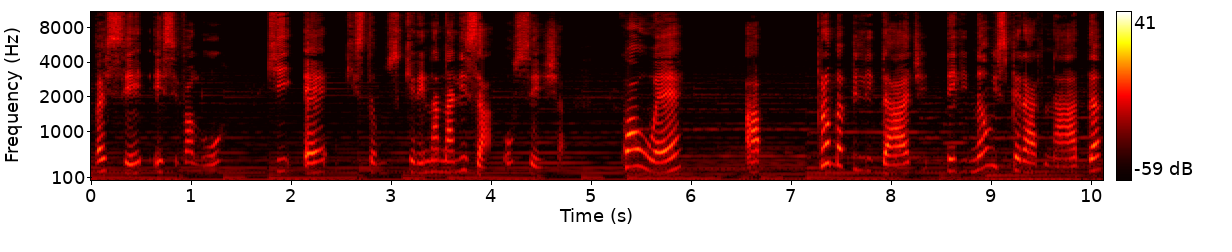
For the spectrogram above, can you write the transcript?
vai ser esse valor que é que estamos querendo analisar, ou seja, qual é a probabilidade dele não esperar nada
